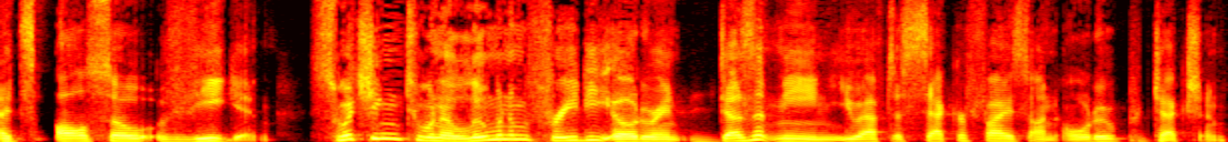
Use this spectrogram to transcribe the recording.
it's also vegan. Switching to an aluminum free deodorant doesn't mean you have to sacrifice on odor protection.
